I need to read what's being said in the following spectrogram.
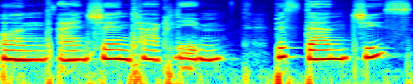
und einen schönen Tag leben. Bis dann, tschüss.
